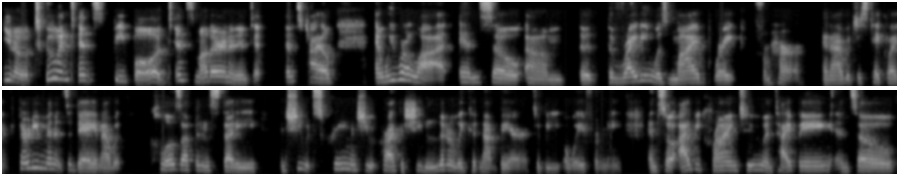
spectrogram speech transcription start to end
you know, two intense people, intense mother and an intense child, and we were a lot. And so um, the the writing was my break from her and I would just take like 30 minutes a day and I would close up in the study and she would scream and she would cry because she literally could not bear to be away from me. And so I'd be crying too and typing. And so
